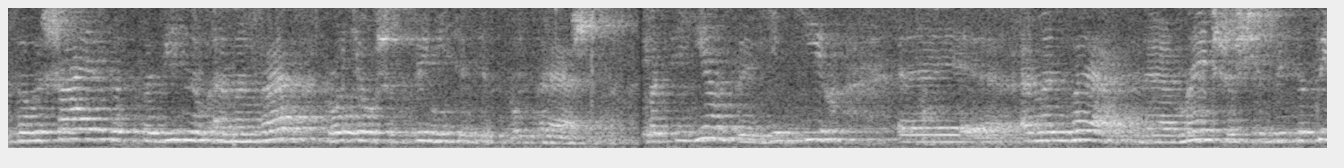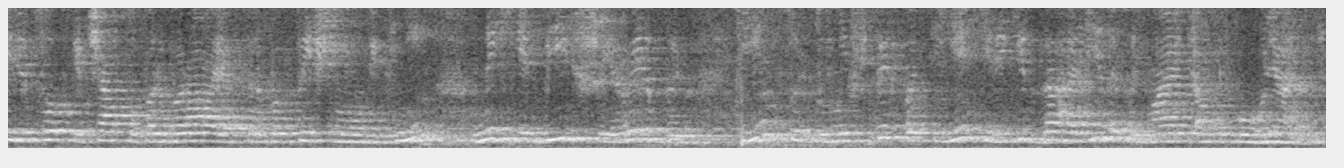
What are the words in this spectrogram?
залишається стабільним МНВ протягом 6 місяців спостереження. Пацієнти, в яких е, МНВ е, менше 60% часу перебирає в терапевтичному вікні, в них є більший ризик інсульту, ніж в тих пацієнтів, які взагалі не приймають антикоагулянтів.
